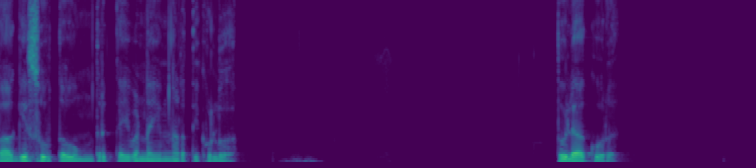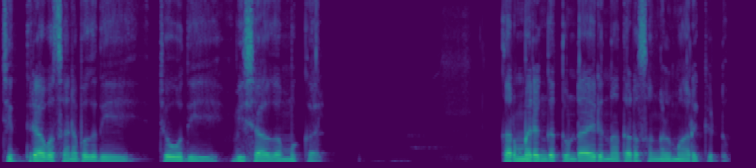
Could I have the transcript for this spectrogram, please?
ഭാഗ്യസൂക്തവും തൃക്കൈവണ്ണയും നടത്തിക്കൊള്ളുക. തുലാക്കൂറ് ചിത്ര അവസാന പകുതി ചോതി വിശാഖം മുക്കാൽ. കർമ്മരംഗത്തുണ്ടായിരുന്ന തടസ്സങ്ങൾ മാറിക്കിട്ടും.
